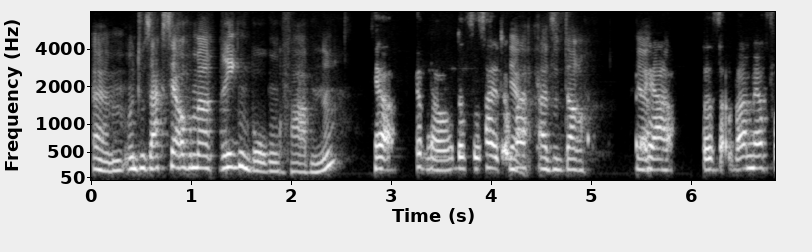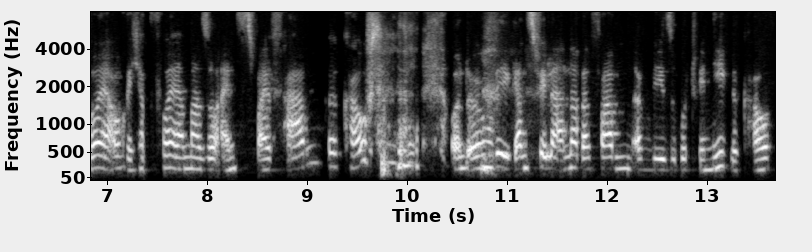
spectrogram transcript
Ähm, und du sagst ja auch immer Regenbogenfarben, ne? Ja, genau. Das ist halt immer. Ja, also da. Ja. ja. Das war mir vorher auch. Ich habe vorher immer so eins, zwei Farben gekauft und irgendwie ganz viele andere Farben irgendwie so gut wie nie gekauft.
